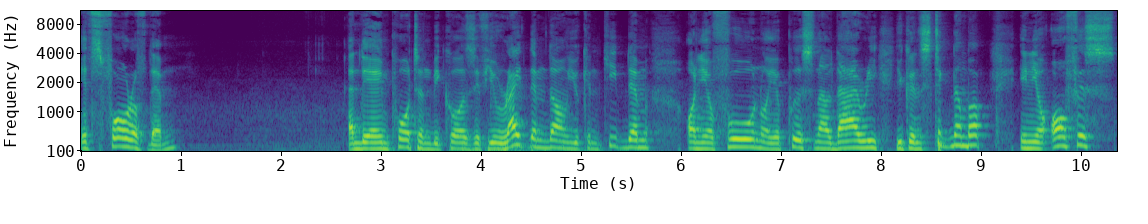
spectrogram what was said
It's four of them. And they are important because if you write them down, you can keep them on your phone or your personal diary. You can stick them up in your office,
